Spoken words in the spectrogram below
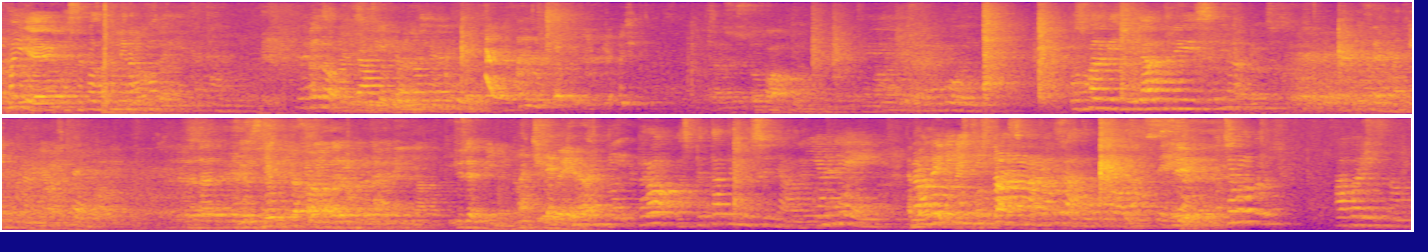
poi è questa cosa che mi racconta. Allora, posso fare gli altri seminari? Giuseppina. non. Però aspettatemi un segnale. E a lei? Eh, ma lei deve spostarsi. Scusate, però. Sì. Facciamolo per... Aforismo.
